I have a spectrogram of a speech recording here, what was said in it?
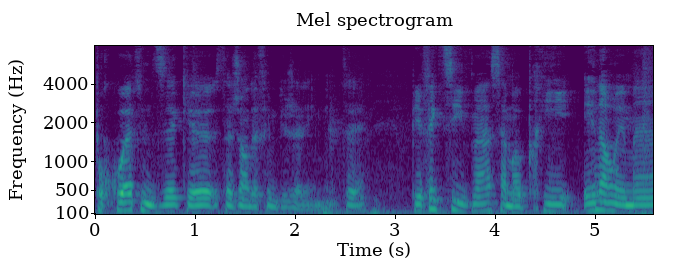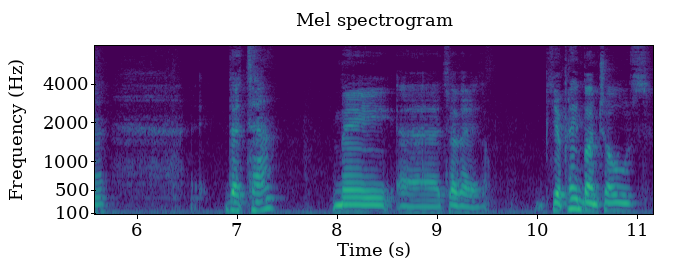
pourquoi tu me disais que c'était le genre de film que j'allais aimer. Puis effectivement, ça m'a pris énormément de temps, mais euh, tu avais raison. Puis il y a plein de bonnes choses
